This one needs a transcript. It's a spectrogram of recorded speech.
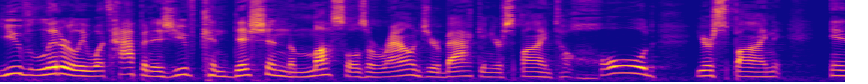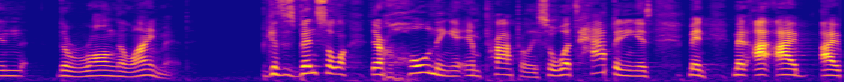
you've literally, what's happened is you've conditioned the muscles around your back and your spine to hold your spine in the wrong alignment because it's been so long. They're holding it improperly. So what's happening is, man, man, I, I, I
